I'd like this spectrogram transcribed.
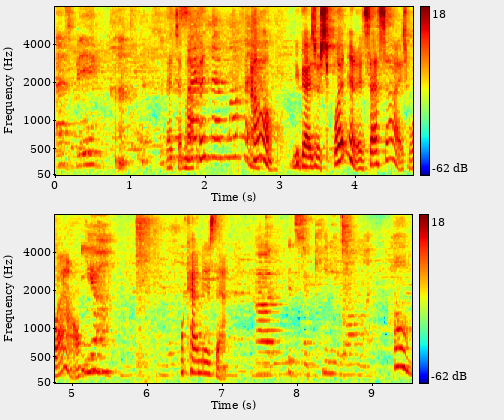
That's big. That's a muffin? that muffin. Oh, you guys are splitting it. It's that size. Wow. Yeah. What kind is that? Uh, it's zucchini walnut. Oh,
